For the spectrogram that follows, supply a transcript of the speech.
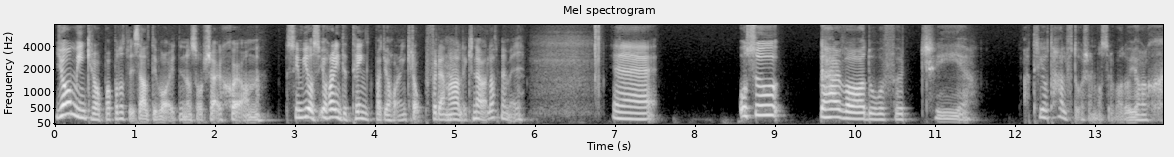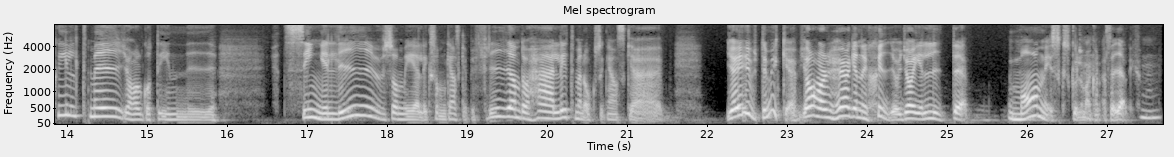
Jag och min kropp har på något vis alltid varit i någon sorts här skön symbios. Jag har inte tänkt på att jag har en kropp för den har aldrig knölat med mig. Eh, och så det här var då för tre, tre och ett halvt år sedan måste det vara då. Jag har skilt mig, jag har gått in i ett singelliv som är liksom ganska befriande och härligt men också ganska jag är ute mycket. Jag har hög energi och jag är lite manisk skulle man kunna säga. Liksom. Mm.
